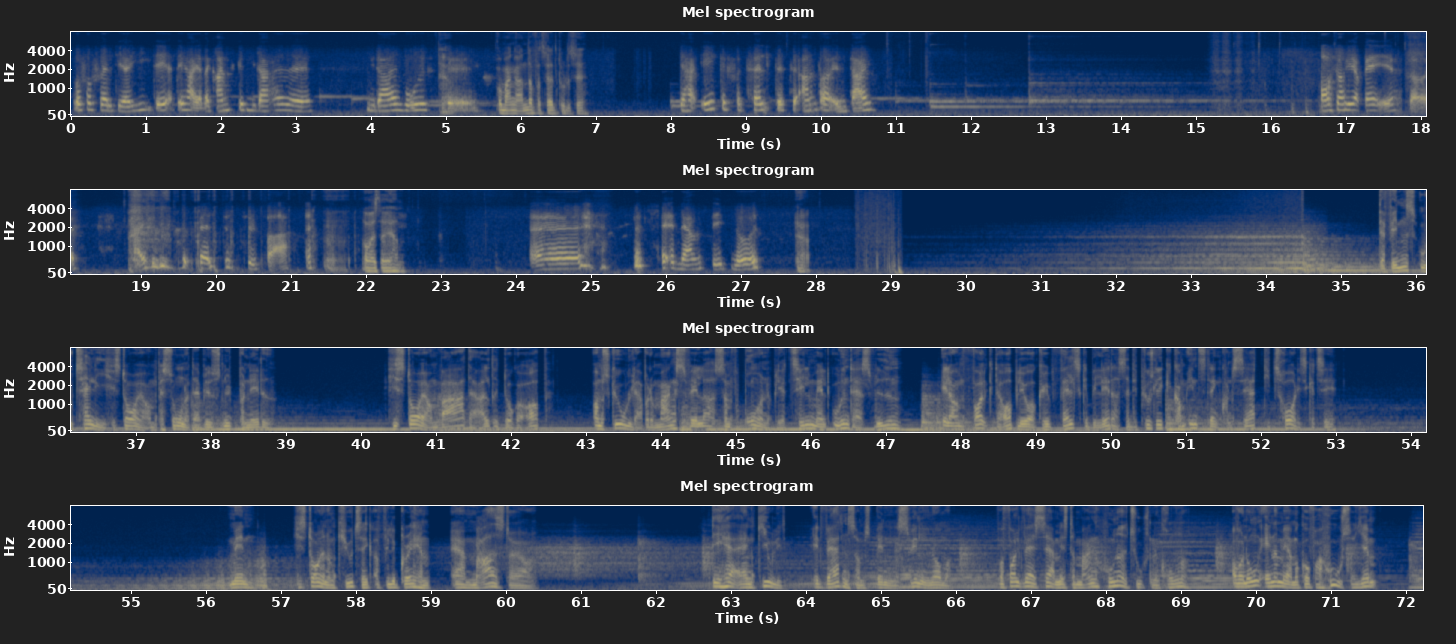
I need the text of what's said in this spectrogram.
Hvorfor faldt jeg i det? Det har jeg da grænsket mit eget, øh, mit eget hoved. Ja. Øh, hvor mange andre fortalte du det til? jeg har ikke fortalt det til andre end dig. Og så her bagefter øh, har jeg lige fortalt det til far. Og hvad sagde han? Øh, jeg sagde nærmest ikke noget. Der findes utallige historier om personer, der er blevet snydt på nettet. Historier om varer, der aldrig dukker op. Om skjulte abonnementsfælder, som forbrugerne bliver tilmeldt uden deres viden. Eller om folk, der oplever at købe falske billetter, så de pludselig ikke kan komme ind til den koncert, de tror, de skal til. Men historien om Q-Tech og Philip Graham er meget større. Det her er angiveligt et verdensomspændende svindelnummer, hvor folk hver især mister mange hundredtusinde kroner, og hvor nogen ender med at må gå fra hus og hjem,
